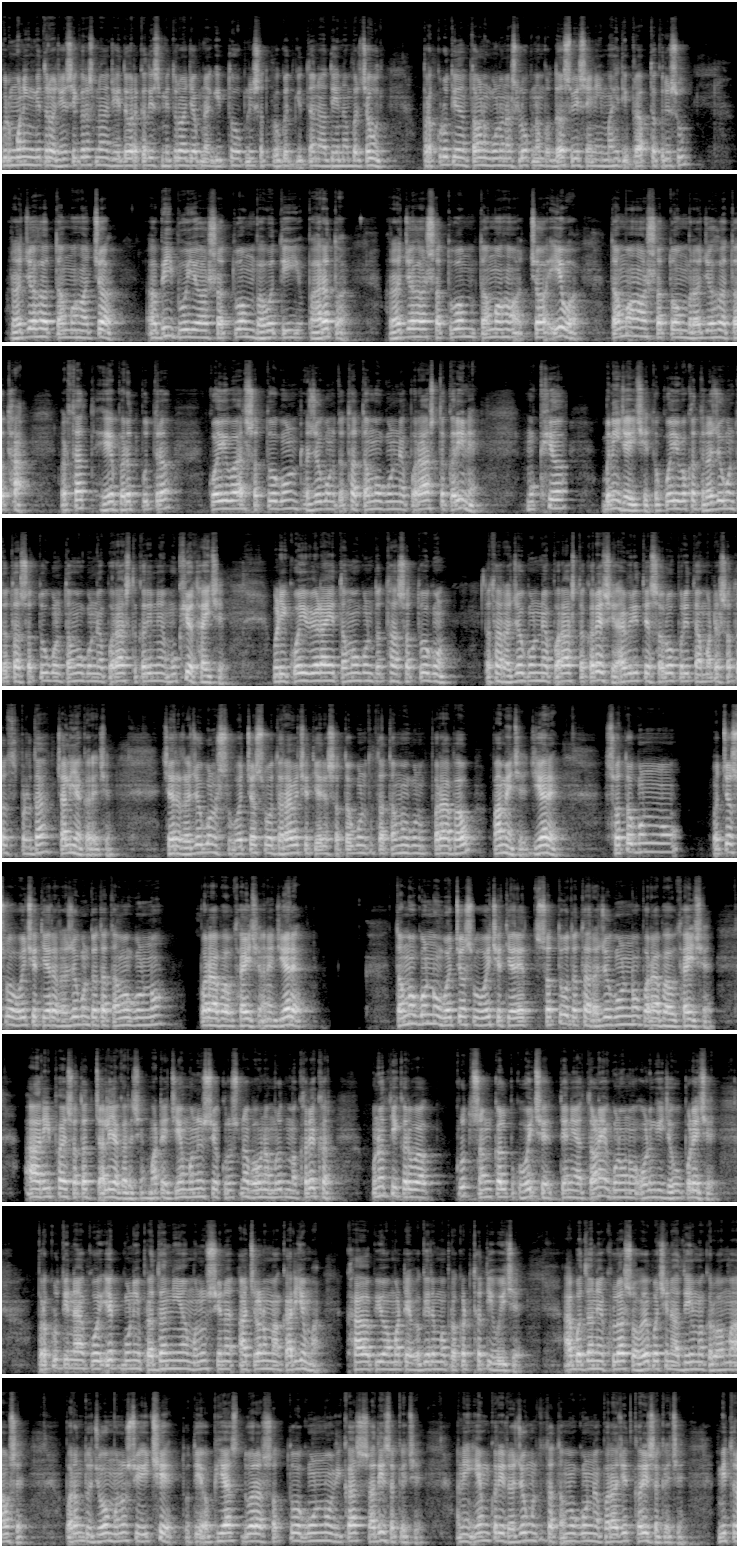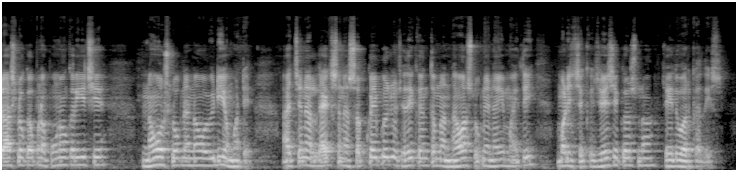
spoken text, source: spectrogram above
Good morning મિત્રો, જય શ્રી કૃષ્ણ. જય દ્વારકાધીશ. મિત્રો, આજે આપણે ગીતો, ઉપનિષદ, ભગવદ્ ગીતાના અધ્યાય નંબર ચૌદ પ્રકૃતિના ત્રણ ગુણના શ્લોક નંબર દસ વિશેની માહિતી પ્રાપ્ત કરીશું. રજ તમઃ ચ, અભિભૂય સત્વમ ભવતી ભારત. રજ સત્વમ તમઃ ચ એવ, તમઃ સત્વમ રજ તથા. અર્થાત, હે ભરતપુત્ર, કોઈ વાર સત્વગુણ, રજગુણ તથા તમોગુણને પરાસ્ત કરીને મુખ્ય બની જાય છે. તો કોઈ વખત રજોગુણ તથા સત્વગુણ તમોગુણને પરાસ્ત કરીને મુખ્ય થાય છે. વળી કોઈ વેળાએ તમોગુણ તથા સત્વગુણ તથા રજોગુણને પરાસ્ત કરે છે, આવી રીતે સર્વોપરિતા માટે સતત સ્પર્ધા ચાલ્યા કરે છે. જ્યારે રજોગુણ વર્ચસ્વ ધરાવે છે, ત્યારે સત્વગુણ તથા તમોગુણ પરાભાવ પામે છે. જ્યારે સત્વગુણનું વર્ચસ્વ હોય છે, ત્યારે રજોગુણ તથા તમોગુણનો પરાભાવ થાય છે. અને જ્યારે તમોગુણનું વર્ચસ્વ હોય છે, ત્યારે સત્વ તથા રજોગુણનો પરાભાવ થાય છે. આ હરીફાઈ સતત ચાલ્યા કરે છે. માટે જે મનુષ્ય કૃષ્ણ ભવના મૃતમાં ખરેખર ઉન્નતિ કરવા કૃત સંકલ્પ હોય છે, તેને આ ત્રણેય ગુણોનો ઓળંગી જવું પડે છે. પ્રકૃતિના કોઈ એક ગુણની પ્રાધાન્ય મનુષ્યના આચરણમાં, કાર્યમાં, ખાવા પીવા માટે વગેરેમાં પ્રકટ થતી હોય છે. આ બધાને ખુલાસો હવે પછીના અધ્યયમાં કરવામાં આવશે. પરંતુ જો મનુષ્ય ઈચ્છે, તો તે અભ્યાસ દ્વારા સત્વગુણનો વિકાસ સાધી શકે છે અને એમ કરી રજોગુણ તથા તમોગુણને પરાજિત કરી શકે છે. મિત્ર, આ શ્લોક આપણે પૂર્ણ કરીએ છીએ. નવો શ્લોકને નવો વીડિયો માટે આ ચેનલ લાઇક્સ અને સબસ્ક્રાઈબ કરજો જેથી કરીને તમને નવા શ્લોકની નવી માહિતી મળી શકે. જય શ્રી કૃષ્ણ, જય દ્વારકાધીશ.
